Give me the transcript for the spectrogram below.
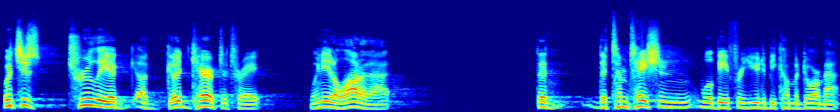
which is truly a, a good character trait, we need a lot of that, then the temptation will be for you to become a doormat.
